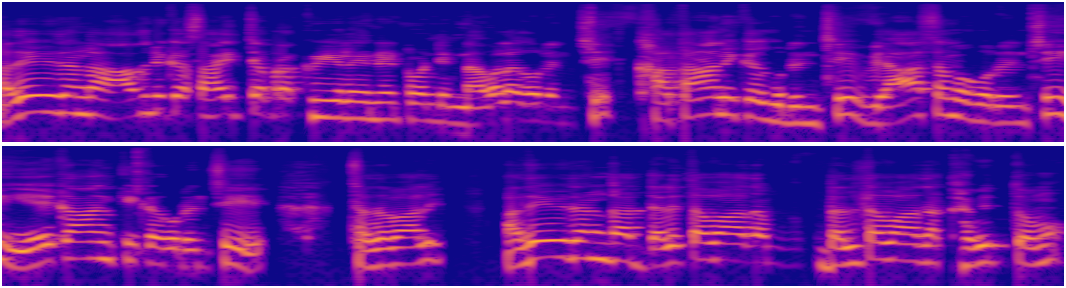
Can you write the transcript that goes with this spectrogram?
అదేవిధంగా ఆధునిక సాహిత్య ప్రక్రియలైనటువంటి నవల గురించి కథానిక గురించి వ్యాసము గురించి ఏకాంకిక గురించి చదవాలి. అదేవిధంగా దళితవాదం దళితవాద కవిత్వము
